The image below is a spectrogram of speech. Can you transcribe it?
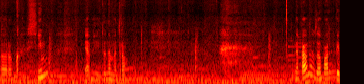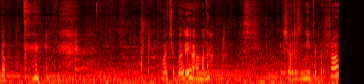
47. Я вже йду на метро. Напевно, в зоопарк піду. Бачу Глорію Мелмана. Якщо ви розумієте про що,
